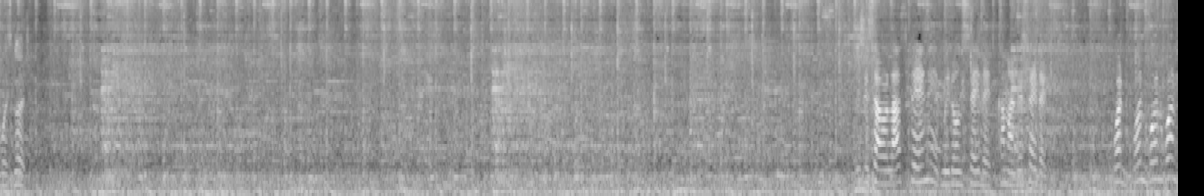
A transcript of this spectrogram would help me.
It was good. This is our last spin if we don't save it. Come on, let's save it. One, one, one, one.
